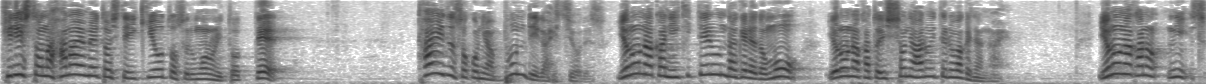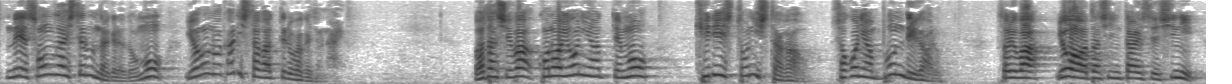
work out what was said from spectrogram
キリストの花嫁として生きようとする者にとって、絶えずそこには分離が必要です。世の中に生きているんだけれども、世の中と一緒に歩いてるわけじゃない。世の中のに、ね、存在してるんだけれども、世の中に従ってるわけじゃない。私はこの世にあっても、キリストに従う。そこには分離がある。それは、世は私に対して死に、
